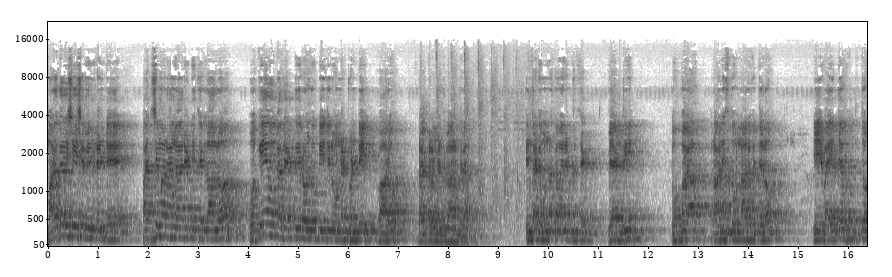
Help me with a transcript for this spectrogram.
మరొక విశేషం ఏమిటంటే పశ్చిమ రంగారెడ్డి జిల్లాలో ఒకే ఒక వ్యక్తి రెండు పీజీలు ఉన్నటువంటి వారు డాక్టర్ మెతుకానంద్ గారు ఇంతటి ఉన్నతమైనటువంటి వ్యక్తి గొప్పగా రాణిస్తూ ఉన్నారు విద్యలో. ఈ వైద్య వృత్తితో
